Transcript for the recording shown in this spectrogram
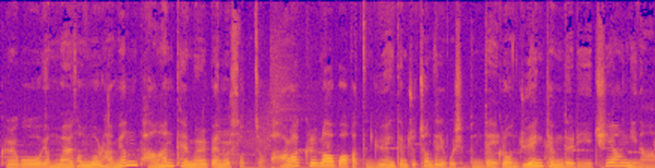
그리고 연말 선물하면 방한템을 빼놓을 수 없죠. 바라클라바 같은 유행템 추천드리고 싶은데 그런 유행템들이 취향이나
